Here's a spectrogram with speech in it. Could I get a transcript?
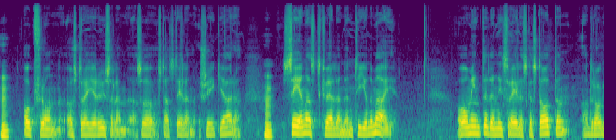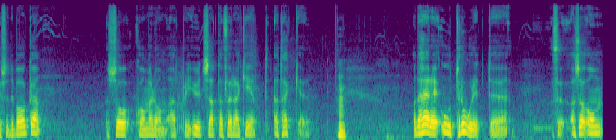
Mm. Och från östra Jerusalem, alltså stadsdelen Sheikh Jarrah. Mm. Senast kvällen den 10 maj. Och om inte den israeliska staten har dragit sig tillbaka. Så kommer de att bli utsatta för raketattacker. Mm. Och det här är otroligt. Eh, för, alltså om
